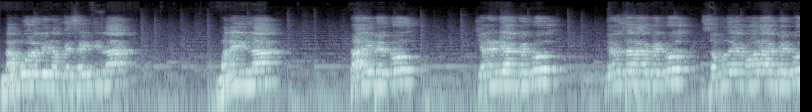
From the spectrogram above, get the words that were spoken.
ನಮ್ಮೂರಲ್ಲಿ ನಮ್ಗೆ ಸೈಟ್ ಇಲ್ಲ, ಮನೆ ಇಲ್ಲ, ದಾರಿ ಬೇಕು, ಚರಂಡಿ ಆಗ್ಬೇಕು, ದೇವಸ್ಥಾನ ಆಗ್ಬೇಕು, ಸಮುದಾಯ ಭವನ ಆಗ್ಬೇಕು.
